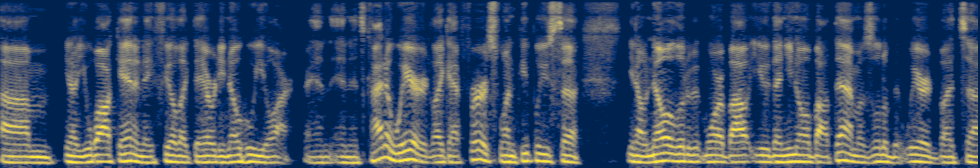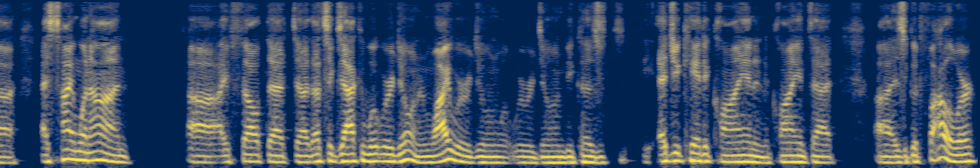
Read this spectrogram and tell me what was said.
um, you know, you walk in and they feel like they already know who you are, and and it's kind of weird. Like at first, when people used to, you know, know a little bit more about you than you know about them, it was a little bit weird. But uh, as time went on, uh, I felt that uh, that's exactly what we were doing and why we were doing what we were doing because the educated client and a client that uh, is a good follower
